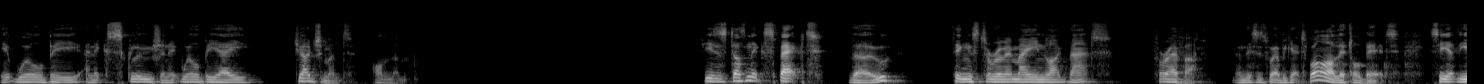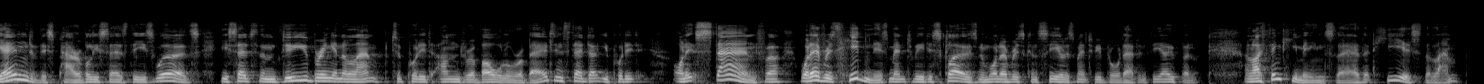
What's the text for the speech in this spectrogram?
it will be an exclusion, it will be a judgment on them. Jesus doesn't expect, though, things to remain like that forever. And this is where we get to our little bit. See, at the end of this parable, he says these words. He said to them, Do you bring in a lamp to put it under a bowl or a bed? Instead, don't you put it on its stand? For whatever is hidden is meant to be disclosed, and whatever is concealed is meant to be brought out into the open. And I think he means there that he is the lamp,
